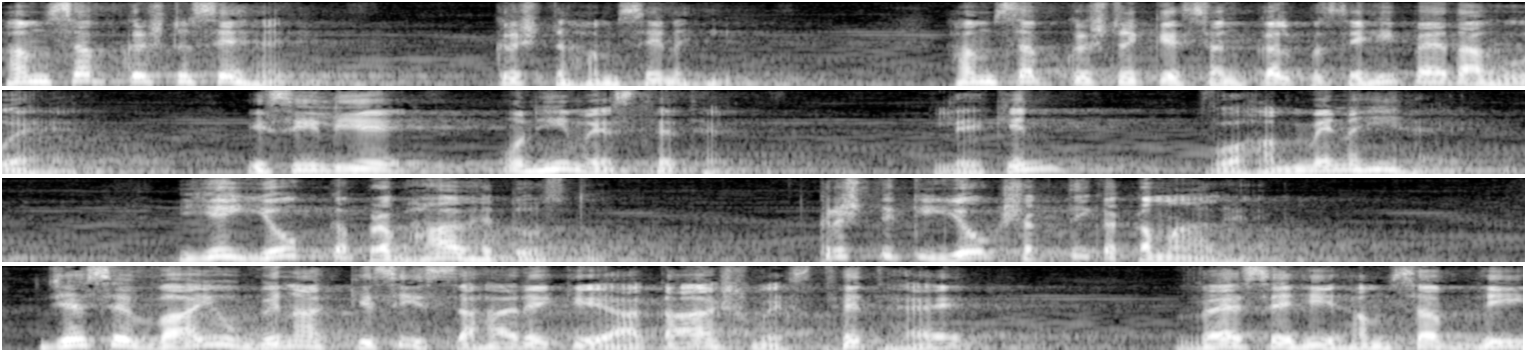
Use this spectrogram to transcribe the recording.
हम सब कृष्ण से हैं, कृष्ण हमसे नहीं। हम सब कृष्ण के संकल्प से ही पैदा हुए हैं, इसीलिए उन्हीं में स्थित हैं। लेकिन वो हम में नहीं है। ये योग का प्रभाव है दोस्तों। कृष्ण की योग शक्ति का कमाल है। जैसे वायु बिना किसी सहारे के आकाश में स्थित है, वैसे ही हम सब भी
